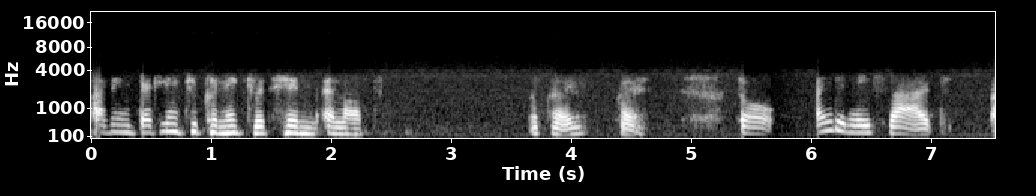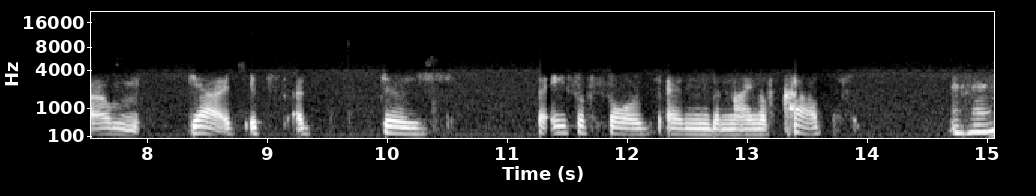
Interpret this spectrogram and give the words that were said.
I've been battling to connect with him a lot. Okay, okay. So underneath that, um, yeah, it's it's uh, there's the Ace of Swords and the Nine of Cups. Mm-hmm.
